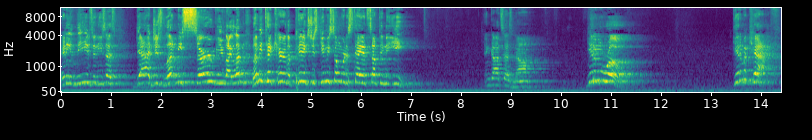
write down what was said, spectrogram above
And he leaves and he says, Dad, just let me serve you. Like, let me, let me take care of the pigs. Just give me somewhere to stay and something to eat. And God says, Nah. Get him a robe. Get him a calf.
